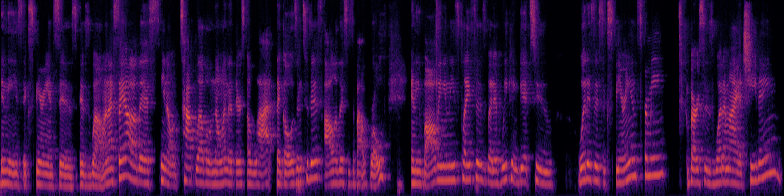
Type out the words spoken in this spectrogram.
in these experiences as well. And I say all this, you know, top level, knowing that there's a lot that goes into this. All of this is about growth and evolving in these places. But if we can get to what is this experience for me versus what am I achieving?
